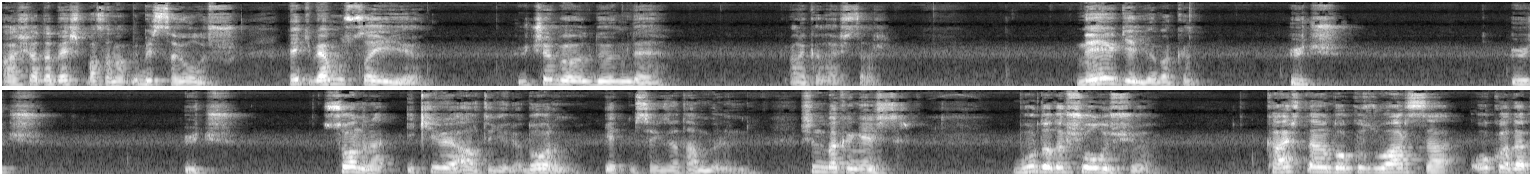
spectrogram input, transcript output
aşağıda 5 basamaklı bir sayı olur. Peki ben bu sayıyı 3'e böldüğümde arkadaşlar neye geliyor bakın? 3 3 3 Sonra 2 ve 6 geliyor. Doğru mu? 78'e tam bölündü. Şimdi bakın gençler. Burada da şu oluşuyor. Kaç tane 9 varsa o kadar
